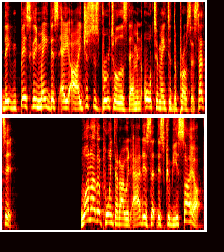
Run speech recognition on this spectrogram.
they've basically made this AI just as brutal as them and automated the process. That's it. One other point that I would add is that this could be a psyop.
